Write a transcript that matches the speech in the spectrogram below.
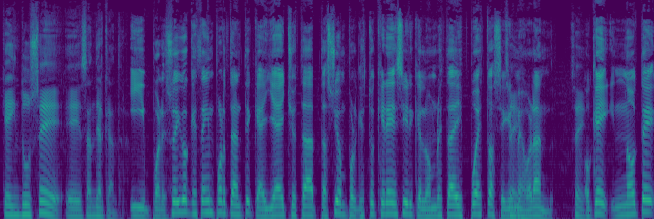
que induce eh, Sandy Alcántara. Y por eso digo que es tan importante que haya hecho esta adaptación, porque esto quiere decir que el hombre está dispuesto a seguir Sí. mejorando. Sí. Ok, no te.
